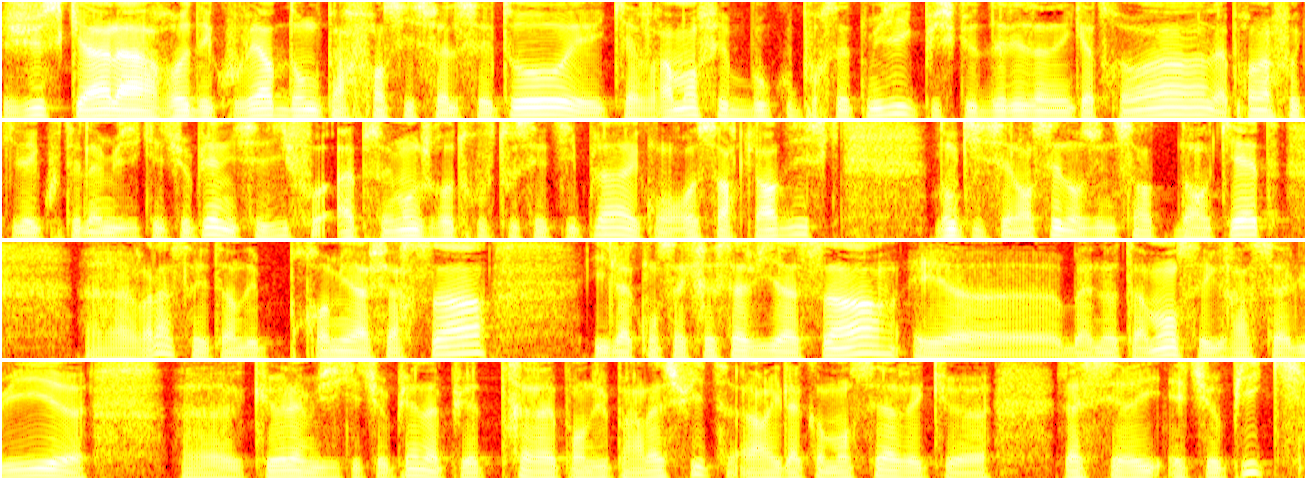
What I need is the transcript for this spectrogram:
jusqu'à la redécouverte donc par Francis Falsetto et qui a vraiment fait beaucoup pour cette musique puisque dès les années 80, la première fois qu'il a écouté de la musique éthiopienne, il s'est dit il faut absolument que je retrouve tous ces types-là et qu'on ressorte leurs disques. Donc il s'est lancé dans une sorte d'enquête. Euh, voilà, ça a été un des premiers à faire ça. Il a consacré sa vie à ça et euh, bah, notamment c'est grâce à lui euh, que la musique éthiopienne a pu être très répandue par la suite. Alors il a commencé avec la série Éthiopique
